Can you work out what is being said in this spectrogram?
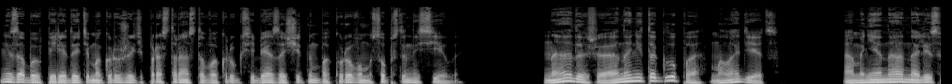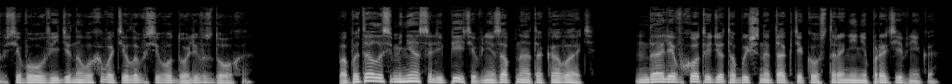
не забыв перед этим окружить пространство вокруг себя защитным покровом собственной силы. Надо же, она не так глупа, молодец. А мне на анализ всего увиденного хватило всего доли вздоха. Попыталась меня ослепить и внезапно атаковать. Далее в ход идет обычная тактика устранения противника.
